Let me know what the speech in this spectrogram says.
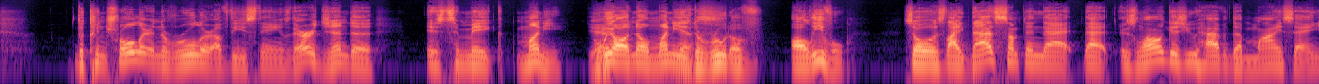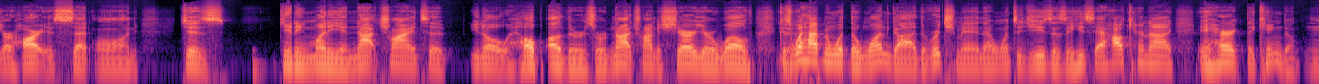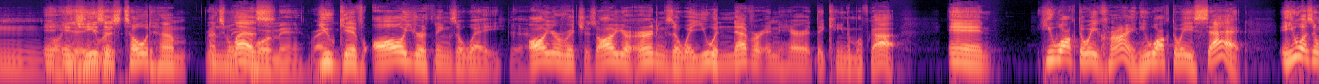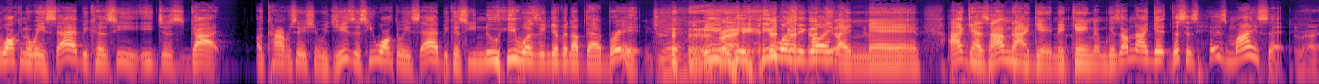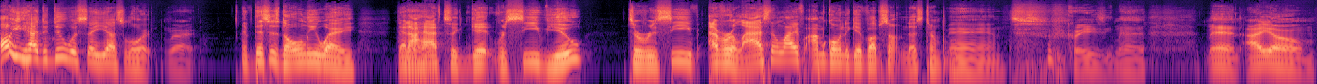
the controller and the ruler of these things. Their agenda is to make money. But We all know money is the root of all evil. So it's like that's something that that as long as you have the mindset and your heart is set on just getting money and not trying to you know help others or not trying to share your wealth. Because what happened with the one guy the rich man that went to jesus and he said how can i inherit the kingdom? Mm. And, Oh, and yeah, jesus told him rich man, unless poor man, right? you give all your things away Yeah. all your riches all your earnings away you would never inherit the kingdom of god. And he walked away crying. He walked away sad and he wasn't walking away sad because he he just got a conversation with Jesus. He walked away sad because he knew he wasn't giving up that bread. Yeah. He, Right. he, wasn't going like, man, I guess I'm not getting the kingdom because I'm not getting. This is his mindset. Right. All he had to do was say, "Yes, Lord. Right. If this is the only way that I have to get receive you to receive everlasting life, I'm going to give up something that's temporal." Man. Be crazy, man. Man, I um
